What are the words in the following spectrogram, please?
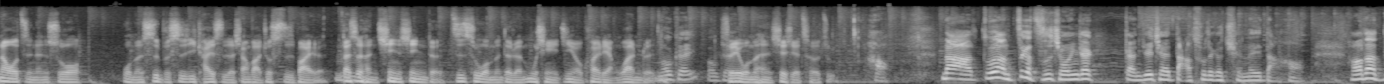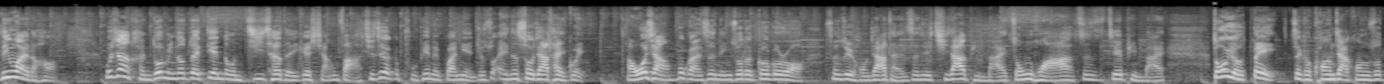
那我只能说，我们是不是一开始的想法就失败了？但是很庆幸的，支持我们的人目前已经有快两万人。OK OK，所以我们很谢谢车主。好，那我想这个直球应该感觉起来打出了一个全雷打哈。好，那另外的哈，我想很多民众对电动机车的一个想法，其实有个普遍的观念，就是说，哎，那售价太贵啊。我想不管是您说的 GoGoRo，甚至于洪家腾，甚至其他品牌中华，甚至这些品牌。都有被这个框架框住，说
